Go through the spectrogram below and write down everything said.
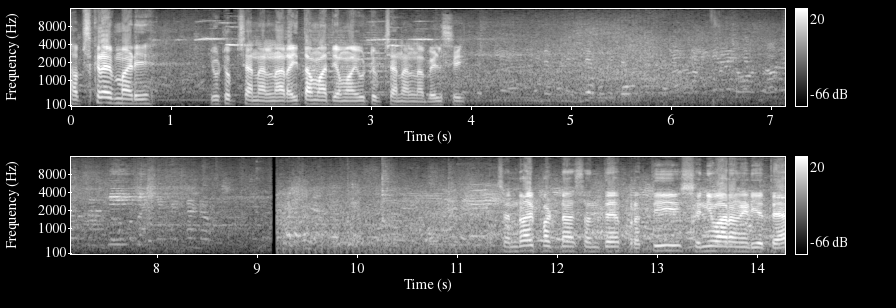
ಸಬ್ಸ್ಕ್ರೈಬ್ ಮಾಡಿ ಯೂಟ್ಯೂಬ್ ಚಾನಲ್ನ ರೈತ ಮಾಧ್ಯಮ ಯೂಟ್ಯೂಬ್ ಚಾನಲ್ನ ಬೆಳೆಸಿ. ಚಂದ್ರಾಯಪಟ್ಟಣ ಸಂತೆ ಪ್ರತಿ ಶನಿವಾರ ನಡೆಯುತ್ತೆ.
